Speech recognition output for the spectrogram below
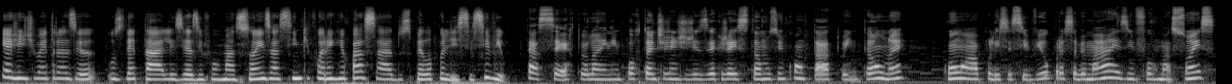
E a gente vai trazer os detalhes e as informações assim que forem repassados pela Polícia Civil. Tá certo, Elaine. Importante a gente dizer que já estamos em contato, então, né, com a Polícia Civil para saber mais informações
